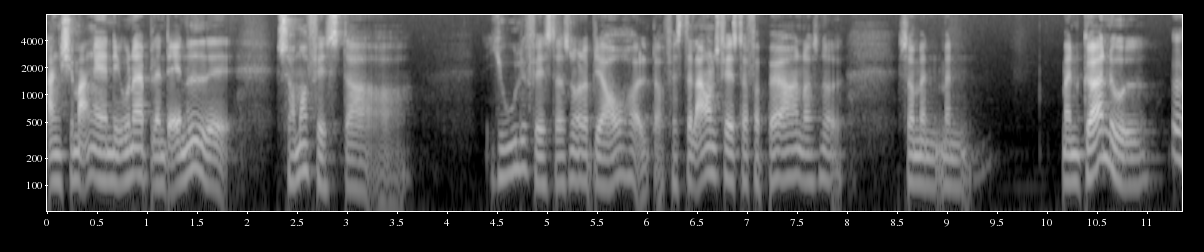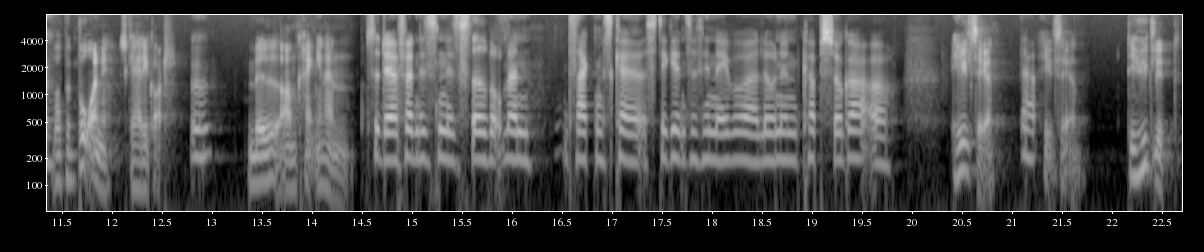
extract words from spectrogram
arrangementer, jeg nævner, er blandt andet øh, sommerfester og julefester og sådan noget, der bliver afholdt, og fastelavnsfester for børn og sådan noget. Så man, man, man gør noget, mm. hvor beboerne skal have det godt Mm. med og omkring hinanden. Så derfor er det sådan et sted, hvor man sagtens kan stikke ind til sin nabo og låne en kop sukker. Og, Helt sikkert. Ja. Helt sikkert. Det er hyggeligt.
